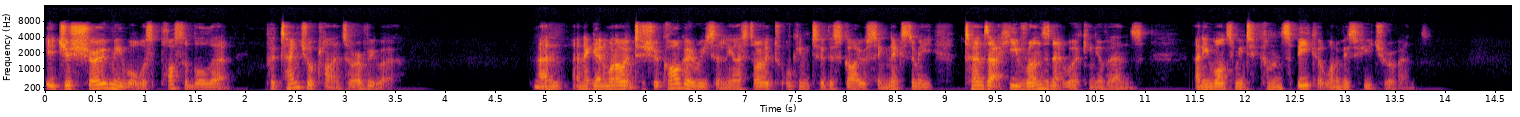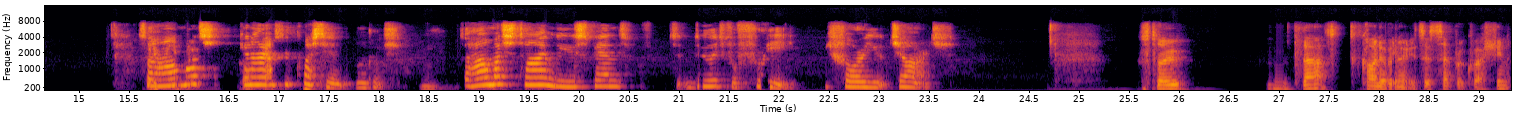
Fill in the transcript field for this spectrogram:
it just showed me what was possible. That potential clients are everywhere. Hmm. And and again, when I went to Chicago recently, I started talking to this guy who was sitting next to me. Turns out he runs networking events, and he wants me to come and speak at one of his future events. So how much? Can I ask a question, Ankush? Mm. So how much time do you spend to do it for free before you charge? So that's kind of you know it's a separate question,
